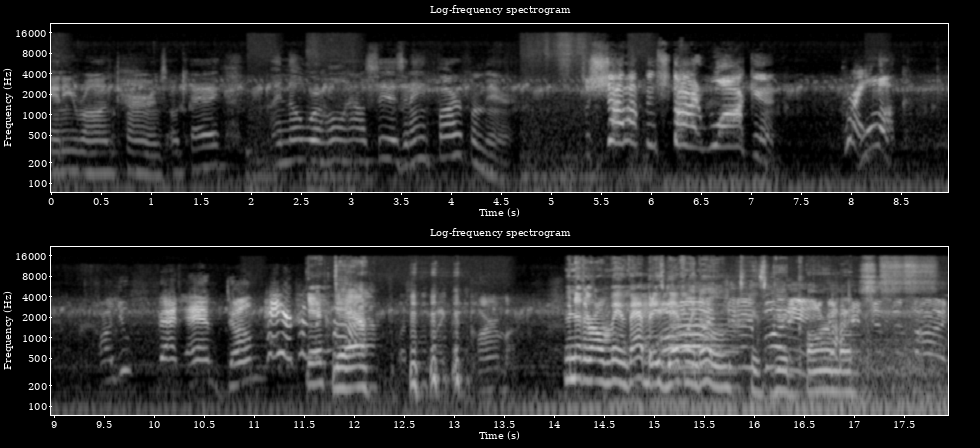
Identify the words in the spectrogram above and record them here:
any wrong turns, okay? I know where Hull House is. It ain't far from here. So shut up and start walking. Great. Look, are you fat and dumb? Hey, here comes Yeah. Yeah. Must be my good karma. I mean, nothing wrong with being fat, but he's definitely All dumb. right, His everybody, good karma. You got it just in time.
